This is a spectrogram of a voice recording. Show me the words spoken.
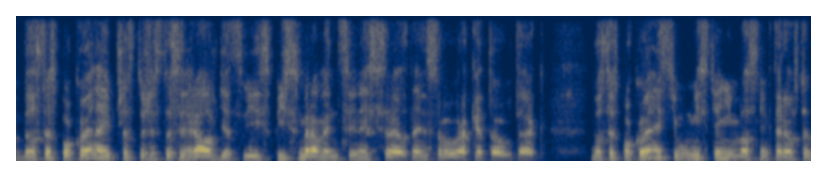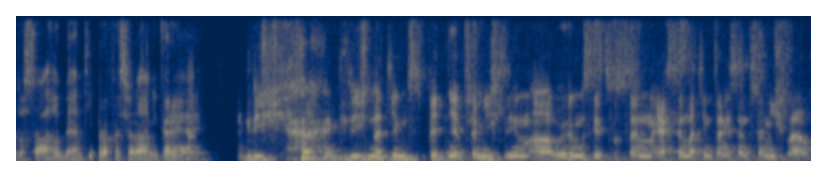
byl jste spokojený, přestože jste si hrál v dětství spíš s mravenci, než s tenisovou raketou, tak byl jste spokojený s tím umístěním, vlastně, kterého jste dosáhl během té profesionální kariéry? když, když nad tím zpětně přemýšlím a uvědomím si, co jsem, jak jsem nad tím tenisem přemýšlel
